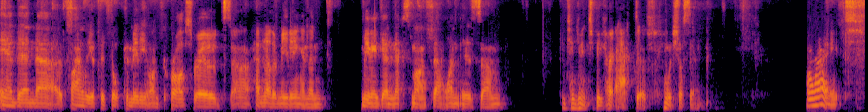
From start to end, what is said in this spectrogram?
And then, uh, finally, official committee on Crossroads, uh, had another meeting and then meeting again next month. That one is, um, continuing to be very active, we shall say. All right.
